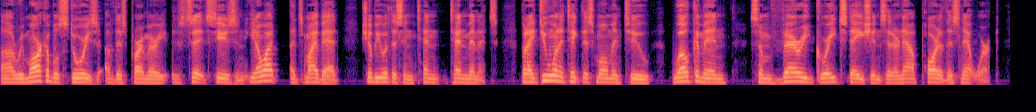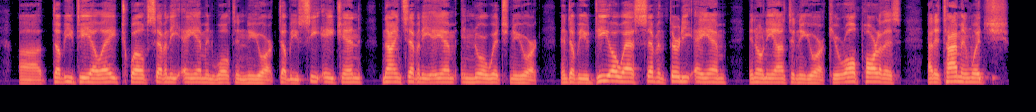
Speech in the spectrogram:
uh, remarkable stories of this primary season. You know what? It's my bad. She'll be with us in 10, 10 minutes. But I do want to take this moment to welcome in some very great stations that are now part of this network. Uh, WDLA 1270 AM in Walton, New York, WCHN 970 AM in Norwich, New York, and WDOS 730 AM in Oneonta, New York. You're all part of this at a time in which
